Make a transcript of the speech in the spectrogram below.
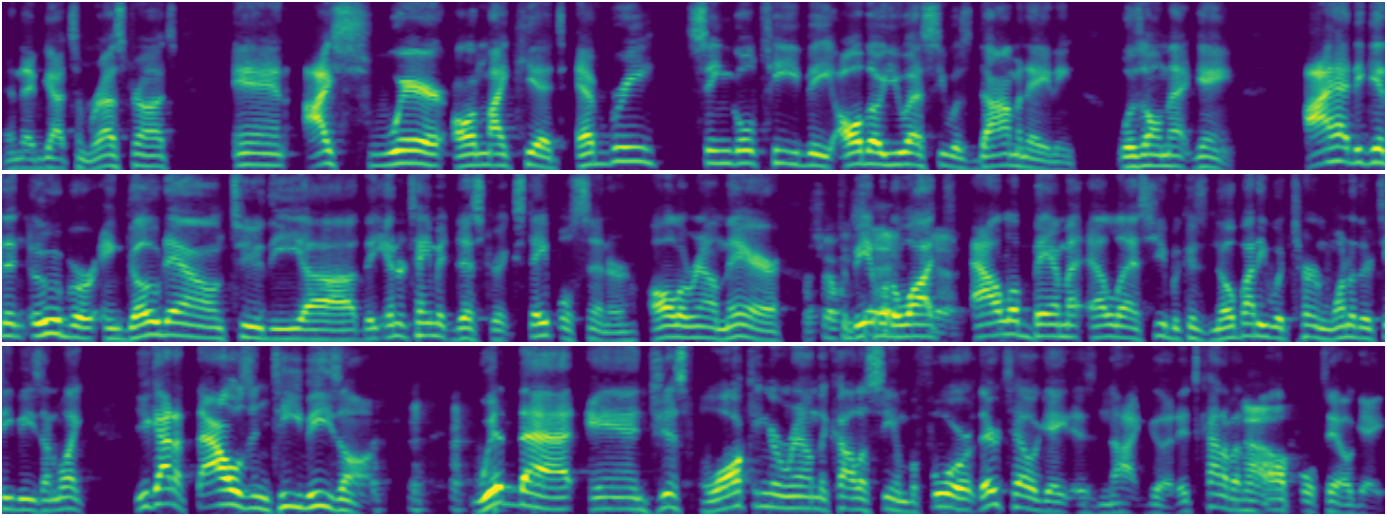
and they've got some restaurants. And I swear on my kids, every single TV, although USC was dominating, was on that game. I had to get an Uber and go down to the uh, the entertainment district, Staples Center, all around there to be able to watch yeah. Alabama LSU because nobody would turn one of their TVs. And I'm like, you got a thousand TVs on. With that, and just walking around the Coliseum before their tailgate is not good. It's kind of an no. awful tailgate.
